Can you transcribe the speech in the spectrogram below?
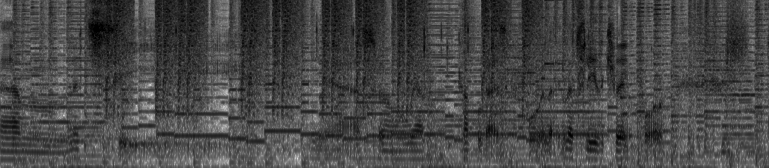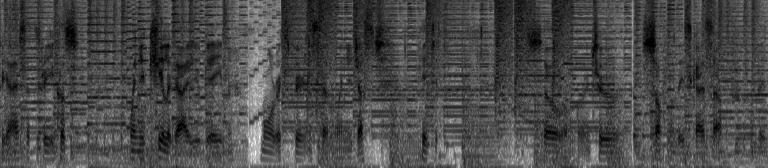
Um, let's see. Yeah, so we have a couple guys at four. Let- Let's leave the killing for the guys at three, because when you kill a guy, you gain more experience than when you just hit it. So I'm going to soften these guys up a bit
